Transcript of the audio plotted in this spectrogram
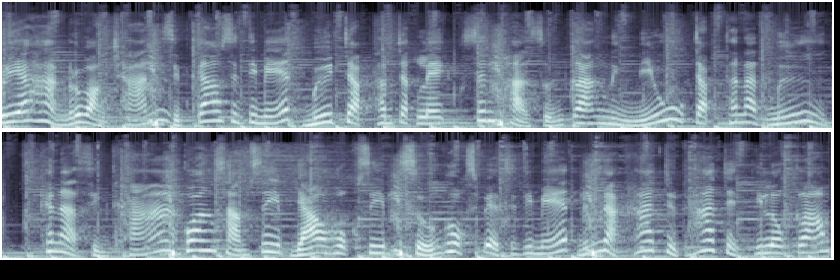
ระยะห่างระหว่างชั้น 19เซนติเมตรมือจับทำจากเหล็กเส้นผ่านศูนย์กลาง 1 นิ้ว จับถนัดมือ ขนาดสินค้ากว้าง 30 ยาว 60 สูง 61เซนติเมตรน้ำหนัก 5.57 กิโลกรัม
